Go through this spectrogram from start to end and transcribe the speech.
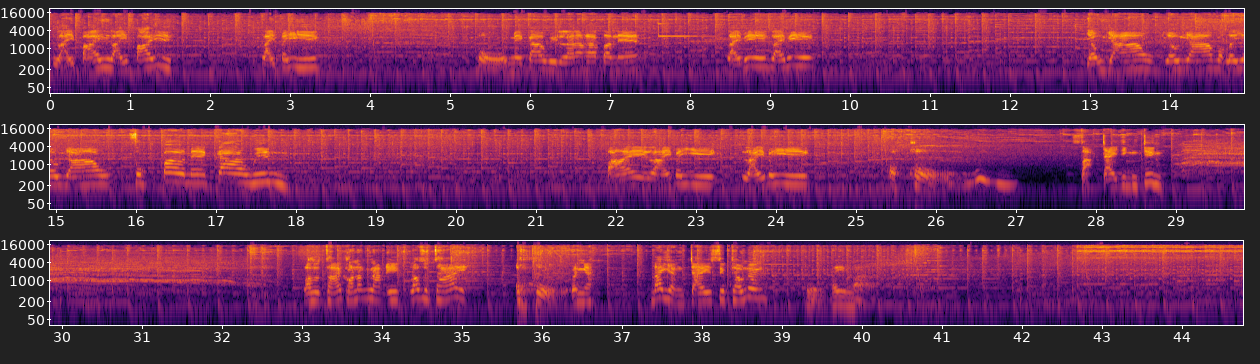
ไหลไปไหลไป ไหลไปอีกโอ้เมกาวินแล้วนะครับ ตอนนี้ ไหลไปอีกไหลไปอีก ยาวยาวยาวยาวๆบอกเลยยาวยาวๆซุปเปอร์เมกาวิน ไปไหลไปอีก ไหลไปอีก โอ้โหสะใจจริงๆรอบสุดท้ายขอหนักๆอีกเรอบสุดท้าย โอ้โห เป็นไง ได้อย่างใจสิบแถวหนึ่งโอ้ไม่มา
